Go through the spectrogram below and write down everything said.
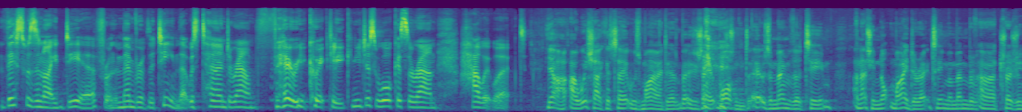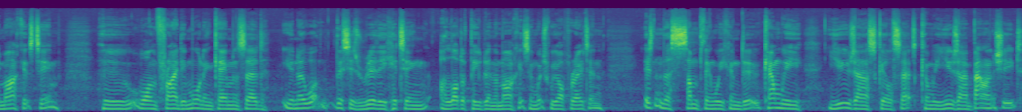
this was an idea from the member of the team that was turned around very quickly. Can you just walk us around how it worked? Yeah, I wish I could say it was my idea, but as you say, it wasn't. it was a member of the team, and actually not my direct team, a member of our Treasury Markets team, who one Friday morning came and said, You know what? This is really hitting a lot of people in the markets in which we operate in. Isn't there something we can do? Can we use our skill set? Can we use our balance sheet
